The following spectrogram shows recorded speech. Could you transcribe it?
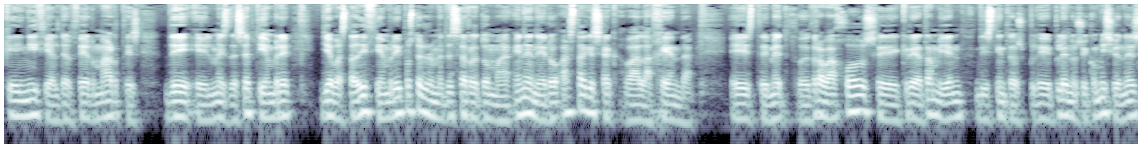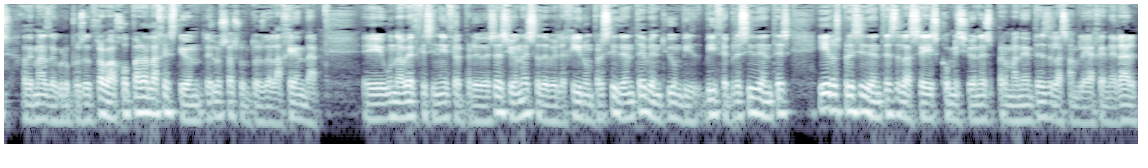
que inicia el tercer martes del mes de septiembre, lleva hasta diciembre y posteriormente se retoma en enero hasta que se acaba la agenda. Este método de trabajo se crea también distintos plenos y comisiones, además de grupos de trabajo para la gestión de los asuntos de la agenda. Eh, una vez que se inicia el periodo de sesiones, se debe elegir un presidente, 21 vicepresidentes y los presidentes de las seis comisiones permanentes de la Asamblea General.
